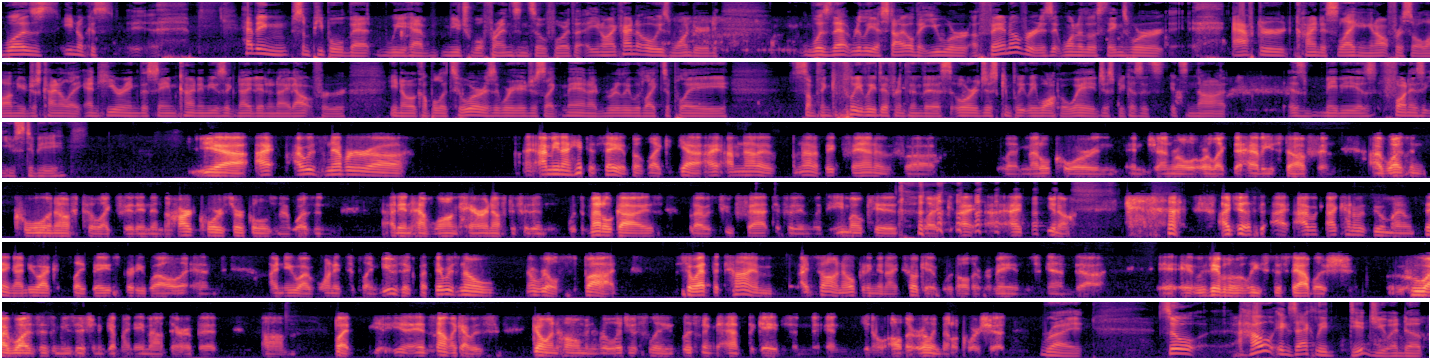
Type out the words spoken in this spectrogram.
Was you know because having some people that we have mutual friends and so forth, uh, you know, I kind of always wondered. Was that really a style that you were a fan of, or is it one of those things where, after kind of slagging it out for so long, you're just kind of like and hearing the same kind of music night in and night out for, you know, a couple of tours, where you're just like, man, I really would like to play something completely different than this, or just completely walk away just because it's it's not as maybe as fun as it used to be. Yeah, I I was never. uh I, mean, I hate to say it, but like, yeah, I, I'm not a I'm not a big fan of uh like metalcore in in general or like the heavy stuff, and I wasn't cool enough to like fit in in the hardcore circles, and I wasn't I didn't have long hair enough to fit in with the metal guys, but I was too fat to fit in with the emo kids. Like I, I, I you know, I just I I kind of was doing my own thing. I knew I could play bass pretty well, and I knew I wanted to play music, but there was no no real spot. So at the time, I saw an opening and I took it with all that remains, and uh, it, it was able to at least establish who I was as a musician and get my name out there a bit. Um, but y- y- it's not like I was going home and religiously listening to At the Gates and and you know all the early metalcore shit. Right. So, how exactly did you end up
